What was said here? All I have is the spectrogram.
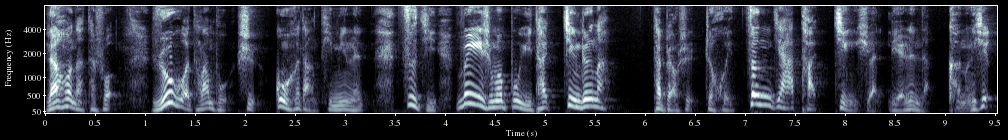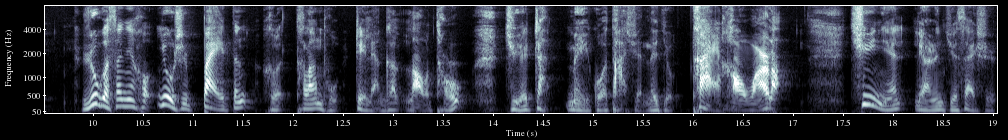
然后呢，他说：“如果特朗普是共和党提名人，自己为什么不与他竞争呢？”他表示，这会增加他竞选连任的可能性。如果三年后又是拜登和特朗普这两个老头决战美国大选，那就太好玩了。去年两人决赛时，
